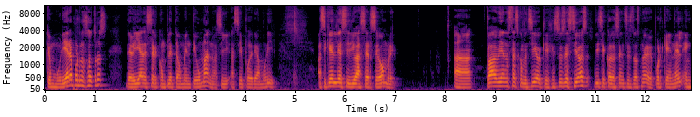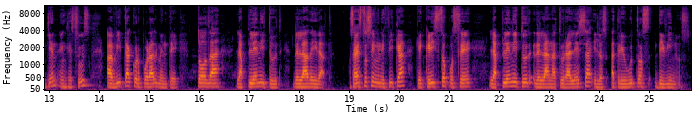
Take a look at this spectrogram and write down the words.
que muriera por nosotros debería de ser completamente humano, así, así podría morir. Así que él decidió hacerse hombre. Ah, ¿Todavía no estás convencido que Jesús es Dios? Dice Colosenses 2.9, porque en él, ¿en quién? En Jesús habita corporalmente toda la plenitud de la deidad. O sea, esto significa que Cristo posee la plenitud de la naturaleza y los atributos divinos.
